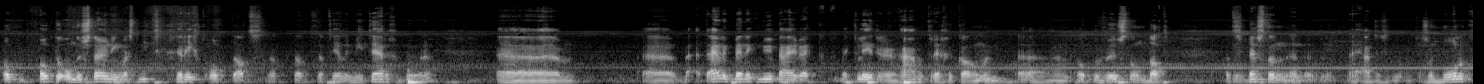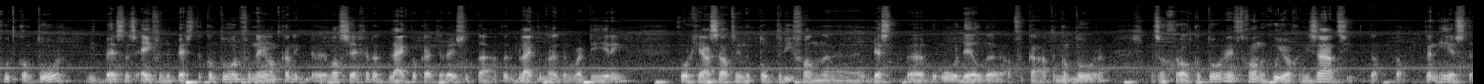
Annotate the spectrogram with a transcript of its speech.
ook, ook de ondersteuning was niet gericht op dat, dat, dat, dat hele militaire gebeuren. Ehm, eh, uiteindelijk ben ik nu bij, bij, bij Kleder en Hamer terechtgekomen. Eh, ook bewust, omdat dat is best een, een, een- nou ja, het is, het is een behoorlijk goed kantoor. Niet best, dat is een van de beste kantoren van Nederland, kan ik eh, wel zeggen. Dat blijkt ook uit de resultaten, dat blijkt ook uit de waardering. Vorig jaar zaten we in de top 3 van eh, best eh, beoordeelde advocatenkantoren. Dat is een groot kantoor heeft gewoon een goede organisatie. Dat, dat ten eerste.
